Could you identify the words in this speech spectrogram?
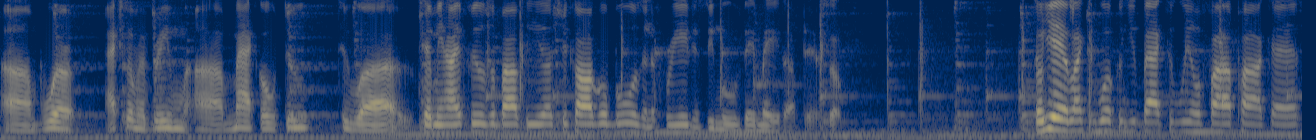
um, where actually I'm going to bring uh, Mako through to uh, tell me how he feels about the uh, Chicago Bulls and the free agency move they made up there. So, so yeah, I'd like to welcome you back to We on Fire podcast.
